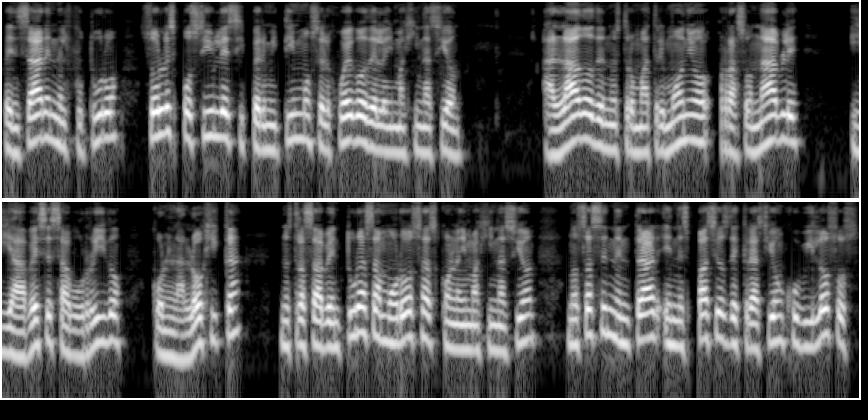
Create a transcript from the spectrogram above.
Pensar en el futuro solo es posible si permitimos el juego de la imaginación. Al lado de nuestro matrimonio razonable y a veces aburrido con la lógica, nuestras aventuras amorosas con la imaginación nos hacen entrar en espacios de creación jubilosos.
